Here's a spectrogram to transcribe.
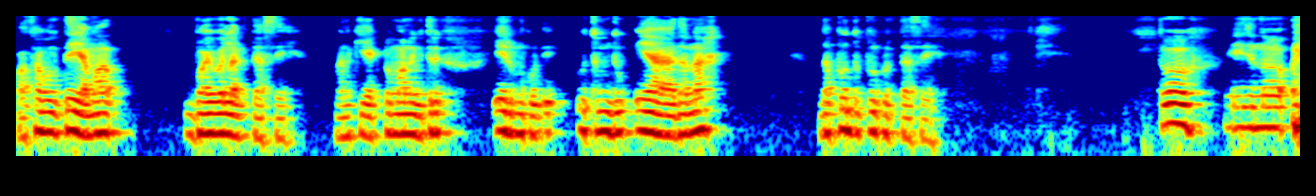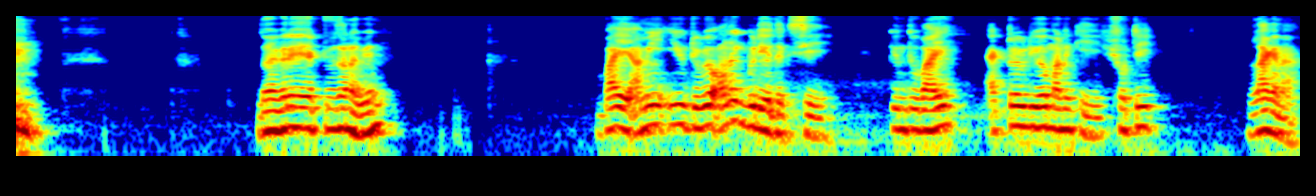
কথা বলতে আমার ভয় ভয় লাগতে আছে মানে কি, একটু মনের ভিতরে এরকম করে, উথুম ইয়া, দানা দাপুর দুপুর করতে আছে তো এই জন্য দয়া করে একটু জানাবেন। ভাই, আমি ইউটিউবে অনেক ভিডিও দেখছি, কিন্তু ভাই, একটা ভিডিও মানে কি সঠিক লাগে না।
